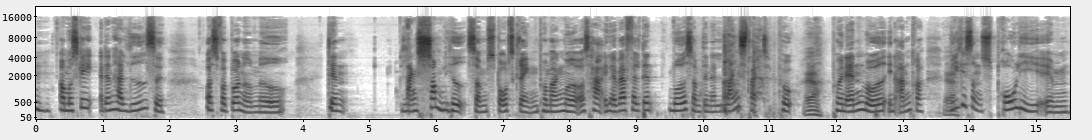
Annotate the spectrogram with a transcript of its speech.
Mm. Og måske er den her lidelse også forbundet med den langsomlighed, som sportsgrenen på mange måder også har, eller i hvert fald den måde, som den er langstrakt på, ja. på en anden måde end andre. Ja. Hvilke sådan sproglige øhm,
